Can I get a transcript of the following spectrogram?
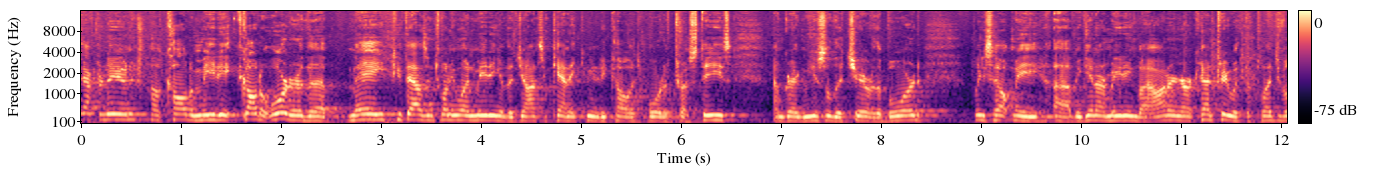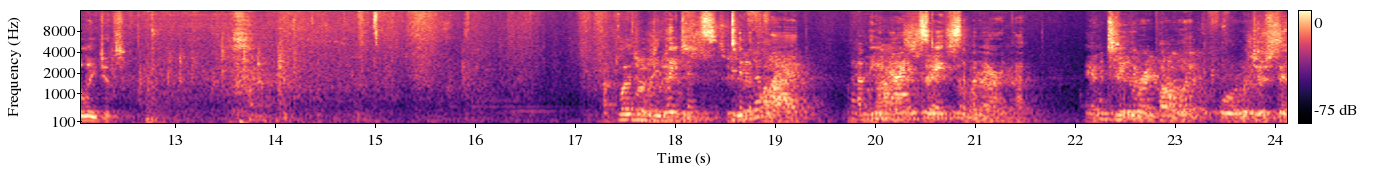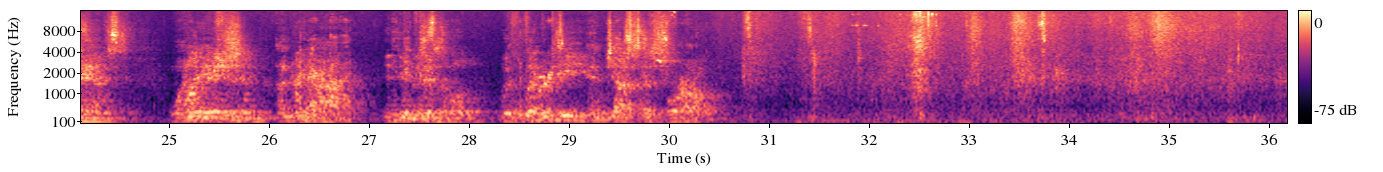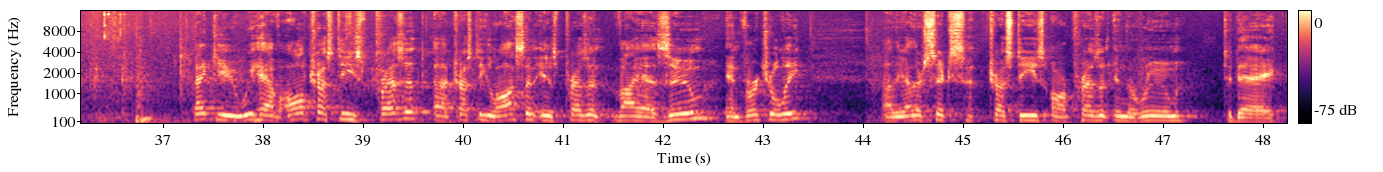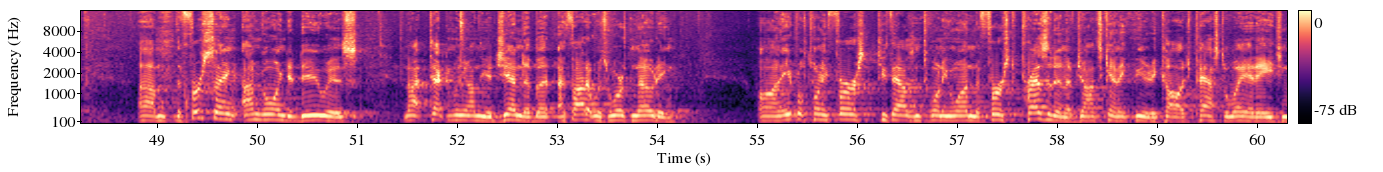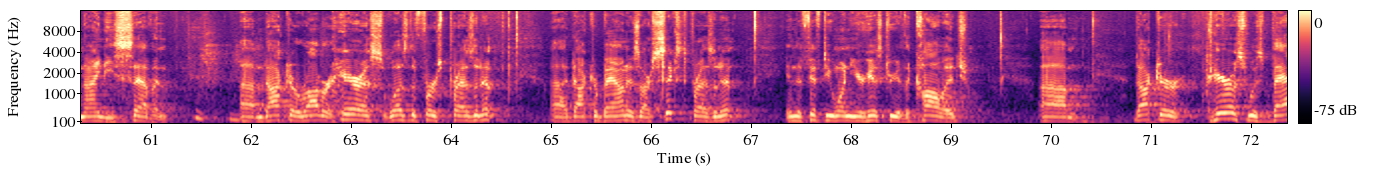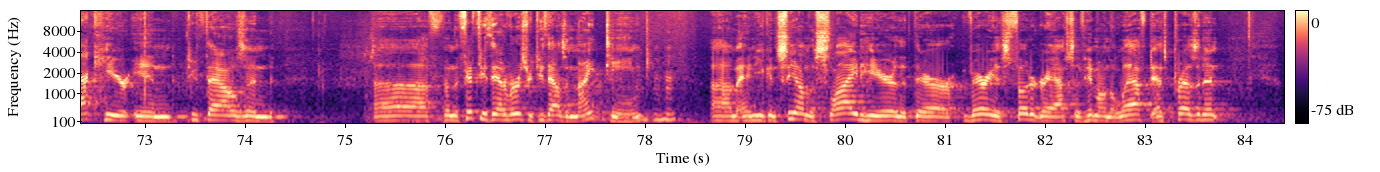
Good afternoon. I'll call to meeting, call to order the May 2021 meeting of the Johnson County Community College Board of Trustees. I'm Greg Musil, the chair of the board. Please help me uh, begin our meeting by honoring our country with the Pledge of Allegiance. I pledge allegiance to the flag of the United States of America and to the republic for which it stands, one nation, under God, indivisible, with liberty and justice for all. Thank you. We have all trustees present. Uh, Trustee Lawson is present via Zoom and virtually. Uh, the other six trustees are present in the room today. Um, the first thing I'm going to do is not technically on the agenda, but I thought it was worth noting. On April 21st, 2021, the first president of Johnson County Community College passed away at age 97. Um, Dr. Robert Harris was the first president. Uh, Dr. Bowne is our sixth president in the 51 year history of the college. Um, Dr. Harris was back here in 2000, uh, from the 50th anniversary, 2019. Mm-hmm. Um, and you can see on the slide here that there are various photographs of him on the left as president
